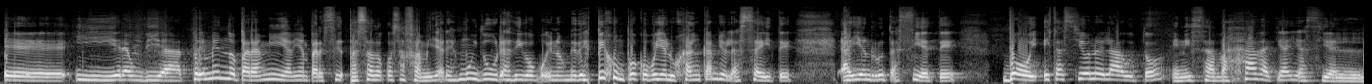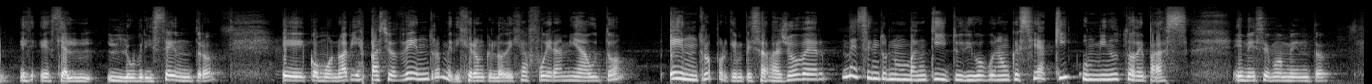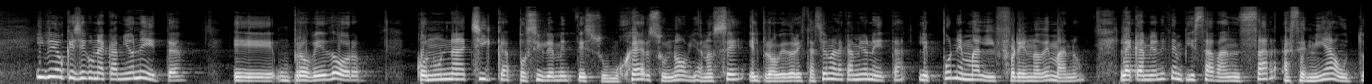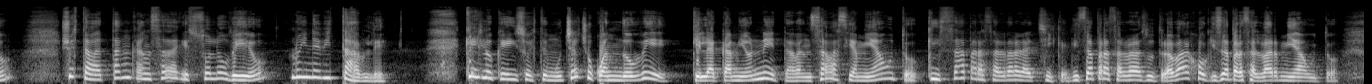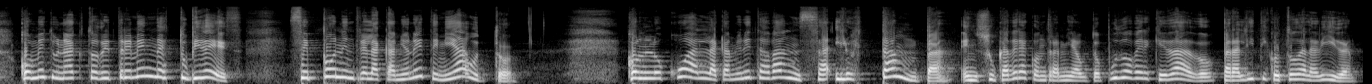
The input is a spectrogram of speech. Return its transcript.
eh, y era un día tremendo para mí, habían pasado cosas familiares muy duras. Digo, bueno, me despejo un poco, voy a Luján, cambio el aceite, ahí en ruta 7. Voy, estaciono el auto en esa bajada que hay hacia el, hacia el lubricentro. Eh, como no había espacio dentro, me dijeron que lo dejé afuera mi auto. Entro porque empezaba a llover, me siento en un banquito y digo, bueno, aunque sea aquí, un minuto de paz en ese momento. Y veo que llega una camioneta eh, un proveedor con una chica, posiblemente su mujer, su novia, no sé, el proveedor estaciona la camioneta, le pone mal el freno de mano, la camioneta empieza a avanzar hacia mi auto, yo estaba tan cansada que solo veo lo inevitable. ¿Qué es lo que hizo este muchacho cuando ve que la camioneta avanzaba hacia mi auto, quizá para salvar a la chica, quizá para salvar a su trabajo, quizá para salvar mi auto? Comete un acto de tremenda estupidez se pone entre la camioneta y mi auto. Con lo cual la camioneta avanza y lo estampa en su cadera contra mi auto. Pudo haber quedado paralítico toda la vida.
